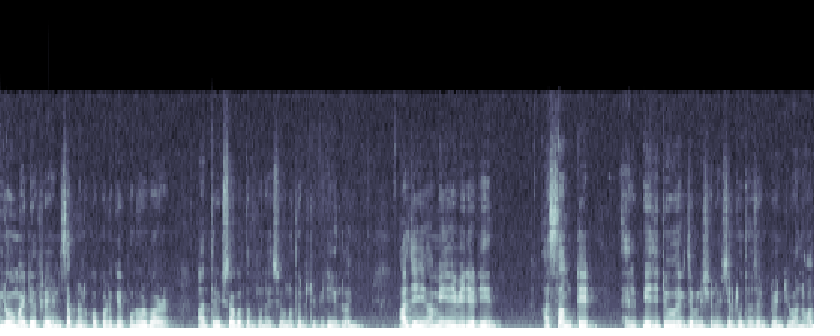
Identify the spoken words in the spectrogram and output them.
হেল্ল' মাই ডিয়াৰ ফ্ৰেণ্ডছ আপোনালোক সকলোকে পুনৰবাৰ আন্তৰিক স্বাগতম জনাইছোঁ নতুন এটি ভিডিঅ'লৈ আজি আমি এই ভিডিঅ'টিত আছাম টেট এল পি যিটো এক্সামিনেশ্যন হৈছিল টু থাউজেণ্ড টুৱেণ্টি ওৱানত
